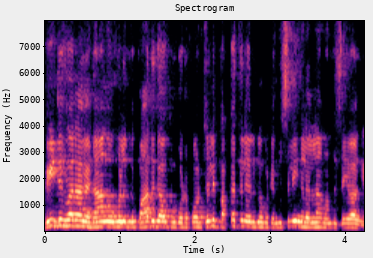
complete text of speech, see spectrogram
வீட்டுக்கு வராங்க நாங்க உங்களுக்கு பாதுகாப்பு கொடுப்போம்னு சொல்லி பக்கத்துல இருக்கக்கூடிய முஸ்லீம்கள் எல்லாம் வந்து செய்வாங்க.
